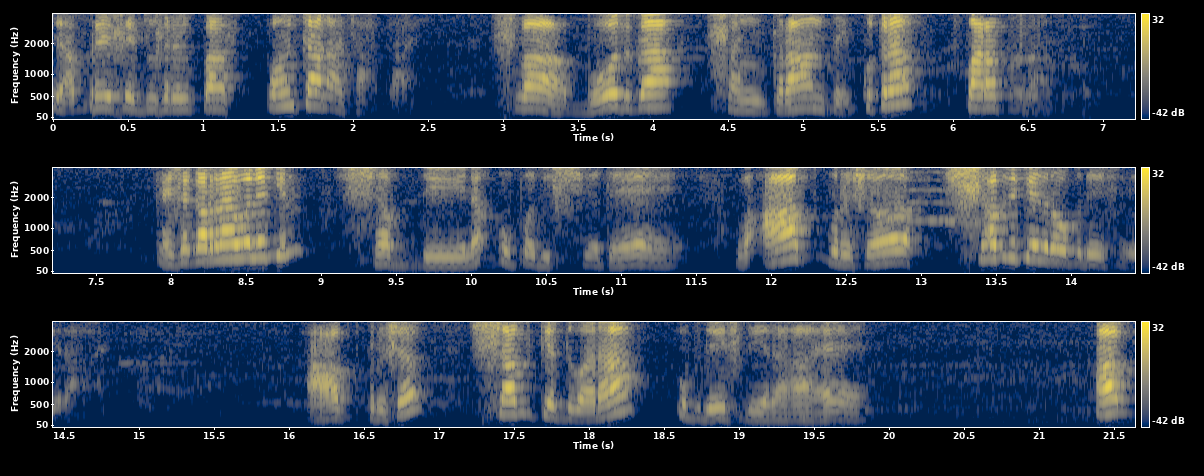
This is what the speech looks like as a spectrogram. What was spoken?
या अपने से दूसरे के पास पहुंचाना चाहता है। स्वबोध का संक्रांत कुत्र, परत्र। कैसे कर रहा है वो लेकिन? शब्देन उपदिश्यते। वह आप पुरुष शब्द के द्वारा उपदेश दे रहा है। आप पुरुष शब्द के द्वारा उपदेश दे रहा है। अब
